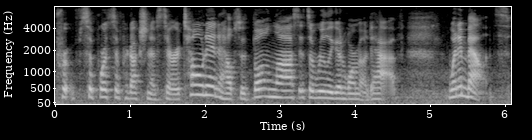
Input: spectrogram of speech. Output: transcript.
pr- supports the production of serotonin, it helps with bone loss, it's a really good hormone to have. When in balance,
